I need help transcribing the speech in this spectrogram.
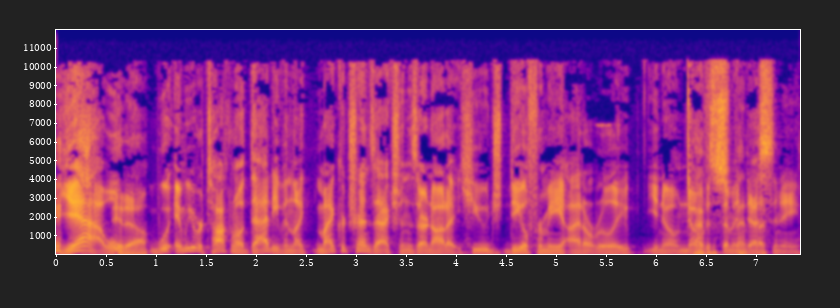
Yeah, well, You know? w- and we were talking about that even like microtransactions are not a huge deal for me. I don't really, you know, notice them in Destiny,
